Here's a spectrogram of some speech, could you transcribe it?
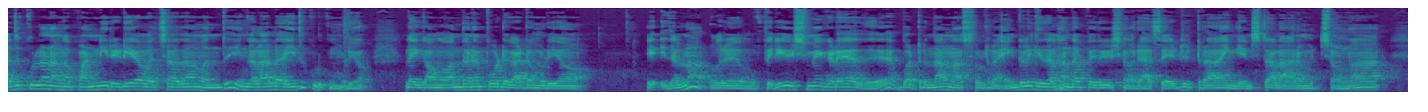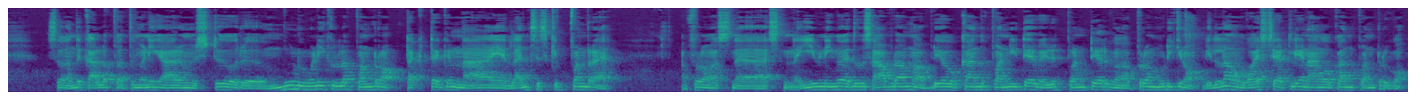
அதுக்குள்ளே நாங்கள் பண்ணி ரெடியாக வச்சாதான் வந்து எங்களால் இது கொடுக்க முடியும். லைக் அவங்க வந்தோடனே போட்டு காட்ட முடியும். இதெல்லாம் ஒரு பெரிய விஷயமே கிடையாது. பட் இருந்தாலும் நான் சொல்கிறேன் எங்களுக்கு இதெல்லாம் தான் பெரிய விஷயம். ஒரு ஆஸ் எடிட்டராக இங்கே இன்ஸ்டால் ஆரம்பித்தோன்னா ஸோ வந்து காலைல பத்து மணிக்கு ஆரம்பிச்சுட்டு ஒரு மூணு மணிக்குள்ளே பண்ணுறோம் டக்கு டக்குன்னு நான் என் லஞ்சு ஸ்கிப் பண்ணுறேன் அப்புறம் ஈவினிங்கும் எதுவும் சாப்பிடாம அப்படியே உட்காந்து பண்ணிகிட்டே இருக்கோம் எடிட் பண்ணிட்டே இருக்கோம். அப்புறம் முடிக்கிறோம். எல்லாம் வாய்ஸ் சேட்லேயே நாங்கள் உட்காந்து பண்ணிருக்கோம்.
